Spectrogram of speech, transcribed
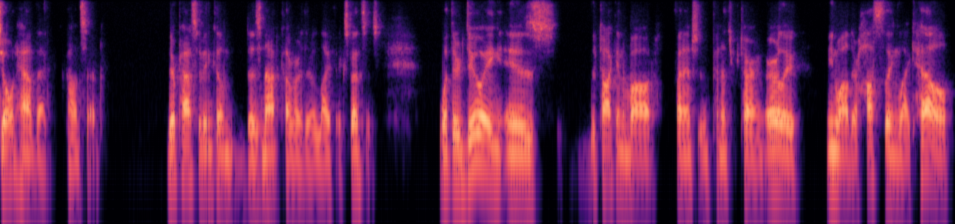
don't have that concept. Their passive income does not cover their life expenses. What they're doing is they're talking about financial independence retiring early. Meanwhile, they're hustling like hell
